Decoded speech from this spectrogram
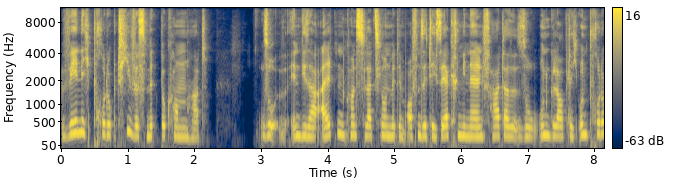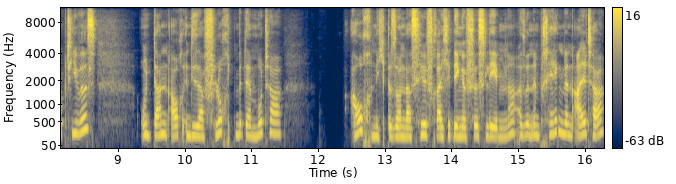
wenig Produktives mitbekommen hat. So in dieser alten Konstellation mit dem offensichtlich sehr kriminellen Vater so unglaublich Unproduktives und dann auch in dieser Flucht mit der Mutter auch nicht besonders hilfreiche Dinge fürs Leben. Ne? Also in einem prägenden Alter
